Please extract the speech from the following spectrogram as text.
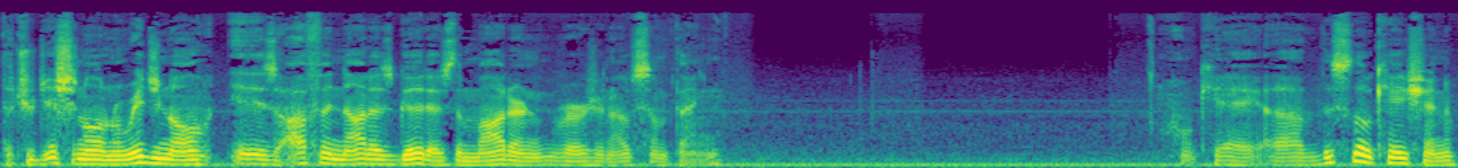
the traditional and original is often not as good as the modern version of something. Okay, uh, this location,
